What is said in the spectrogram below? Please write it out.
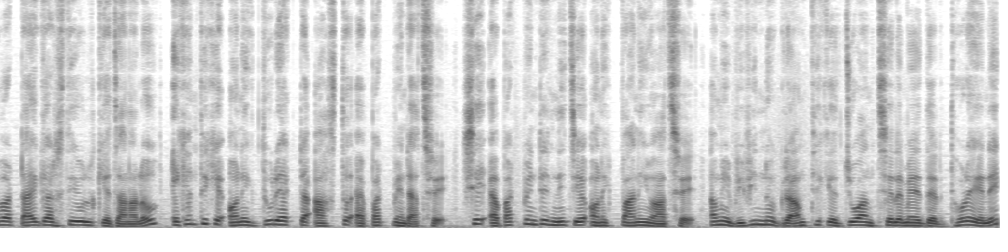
এবার টাইগার সিউলকে জানালো, এখান থেকে অনেক দূরে একটা আস্ত অ্যাপার্টমেন্ট আছে। সেই অ্যাপার্টমেন্টের নিচে অনেক পানিও আছে। আমি বিভিন্ন গ্রাম থেকে জোয়ান ছেলে মেয়েদের ধরে এনে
